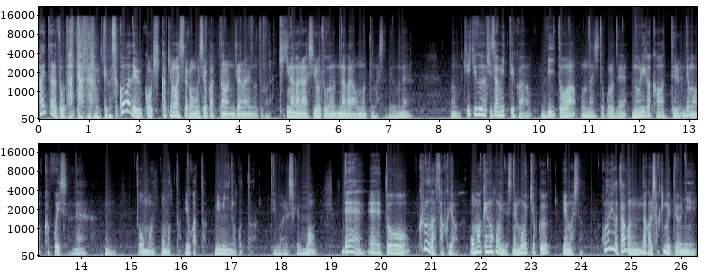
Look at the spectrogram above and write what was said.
変えたらどうだったんだろうっていうか、そこまでこう引っかき回したら面白かったんじゃないのとか、聞きながら、素人ながら思ってましたけどもね。うん、結局、刻みっていうか、ビートは同じところで、ノリが変わってる。でも、かっこいいですよね。うん。と思思った。よかった。耳に残ったっていうあれですけども。で、えっ、ー、と、黒田拓也、おまけの方にですね、もう一曲入れました。この人多分、だからさっきも言ったように、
